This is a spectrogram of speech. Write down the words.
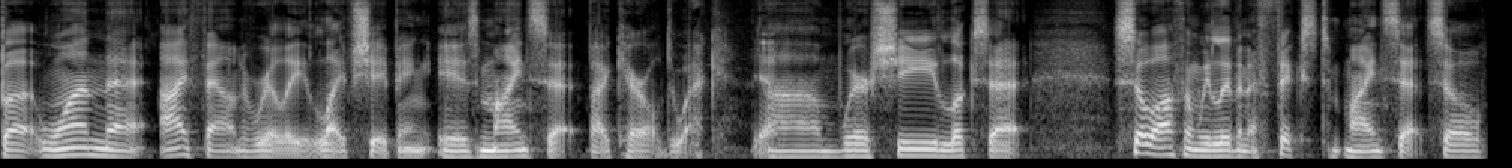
But one that I found really life shaping is Mindset by Carol Dweck, yeah. um, where she looks at so often we live in a fixed mindset. So,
